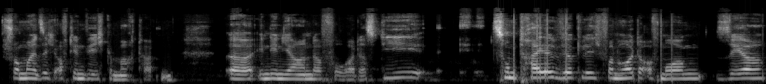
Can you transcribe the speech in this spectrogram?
schon mal sich auf den Weg gemacht hatten, äh, in den Jahren davor, dass die zum Teil wirklich von heute auf morgen sehr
